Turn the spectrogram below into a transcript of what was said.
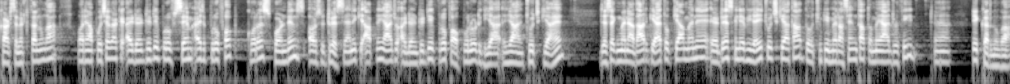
कार्ड सेलेक्ट कर लूँगा और यहाँ पूछेगा कि identity proof same as proof of correspondence और एड्रेस यानी कि आपने यहाँ जो आइडेंटिटी प्रूफ अपलोड किया या चूज़ किया है, जैसे कि मैंने आधार किया है तो क्या मैंने एड्रेस के लिए भी यही चूज़ किया था? तो चूँकि मेरा सेम था तो मैं यहाँ जो थी टिक कर दूँगा।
